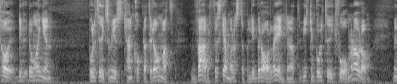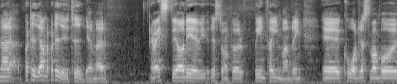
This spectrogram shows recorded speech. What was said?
har, de har ingen politik som just kan koppla till dem att varför ska man rösta på Liberalerna egentligen? Att vilken politik får man av dem? Mina partier, andra partier är ju tydliga med Ja, SD, ja det röstar man för, för invandring. Eh, KD röstar man på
